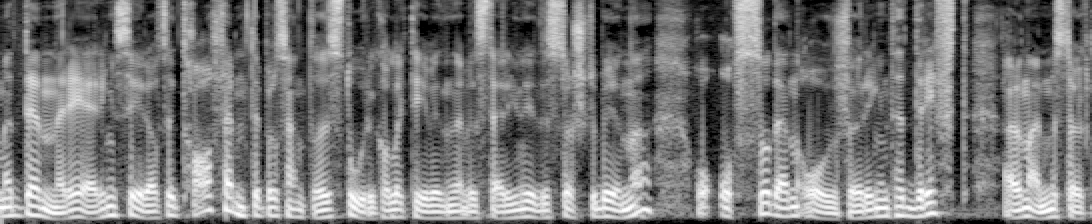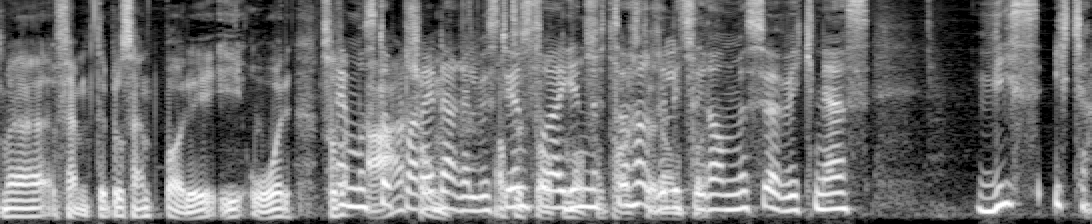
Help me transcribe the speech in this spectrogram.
med denne regjering sier at vi tar 50% av de store kollektivinvesteringene i de største byene. Og også den overføringen til drift er jo nærmest økt med 50 bare i år. Så jeg må stoppe deg sånn der, Elvestuen, for jeg er nødt til å høre litt med Søviknes. Hvis ikke,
